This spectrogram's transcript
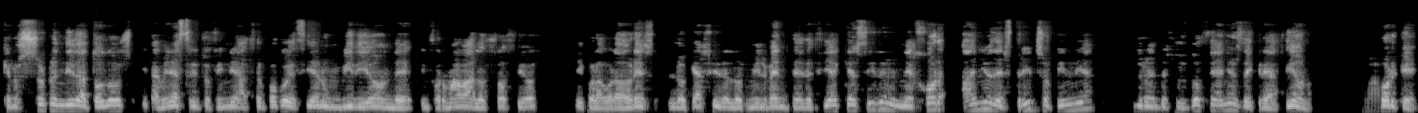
que nos ha sorprendido a todos y también a Street of India. Hace poco decía en un vídeo donde informaba a los socios y colaboradores lo que ha sido el 2020. Decía que ha sido el mejor año de Streets of India durante sus 12 años de creación. Porque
